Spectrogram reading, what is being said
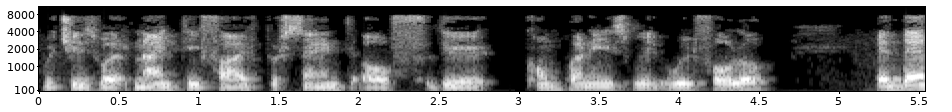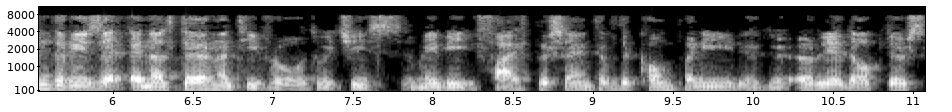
which is where 95% of the companies will, will follow. And then there is a, an alternative road, which is maybe 5% of the company, the, the early adopters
